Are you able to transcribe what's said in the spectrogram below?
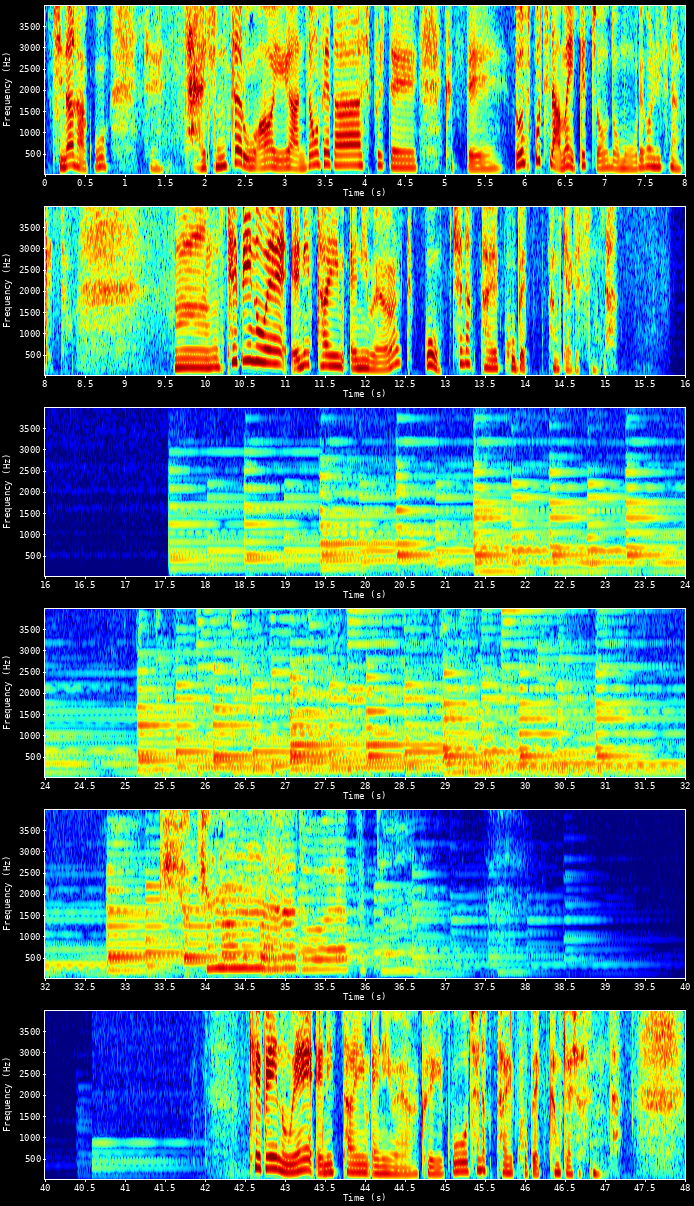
지나가고 이제 잘 진짜로 아 이게 안정세다 싶을 때 그때 또 꽃이 남아 있겠죠. 너무 오래 걸리진 않겠죠. 음, 케비노의 Anytime Anywhere 듣고 최낙타의 고백 함께 하겠습니다. 케비노의 Anytime Anywhere 그리고 최낙타의 고백 함께 하셨습니다.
